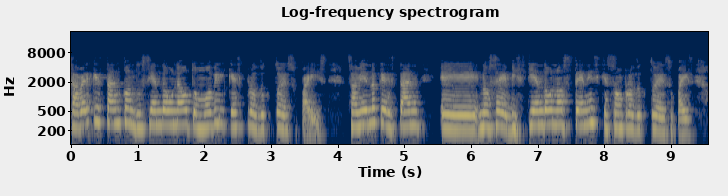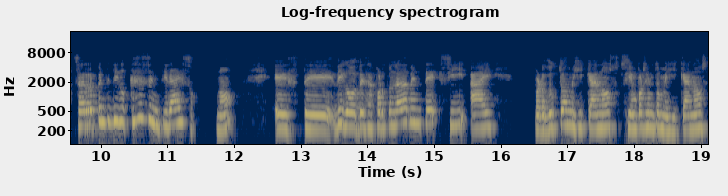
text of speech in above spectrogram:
saber que están conduciendo un automóvil que es producto de su país, sabiendo que están, eh, no sé, vistiendo unos tenis que son producto de su país. O sea, de repente digo, ¿qué se sentirá eso? ¿No? Este, digo, desafortunadamente sí hay productos mexicanos, 100% mexicanos,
